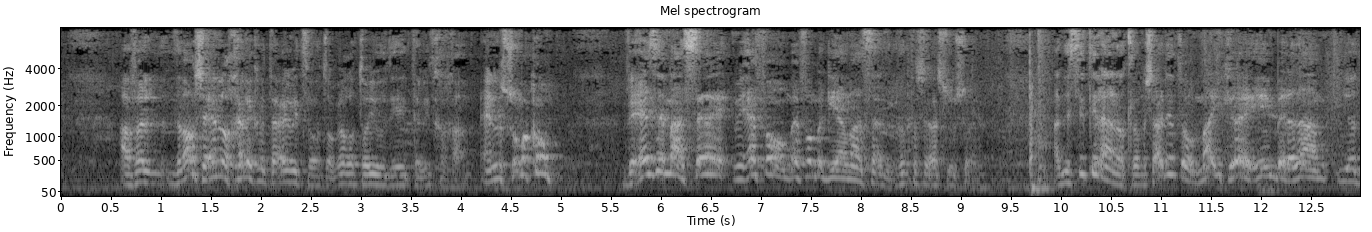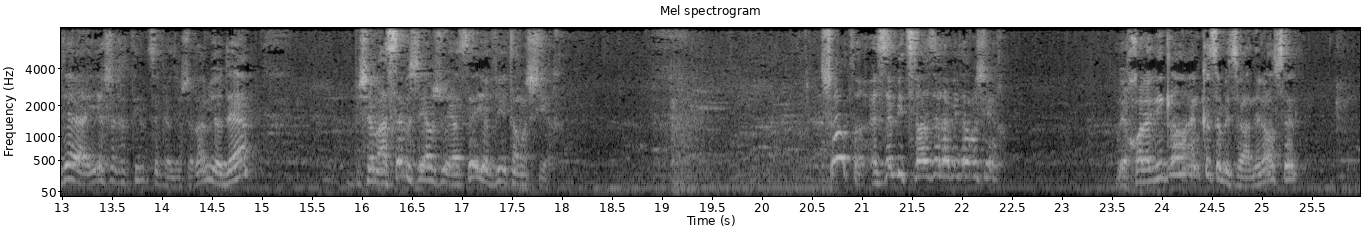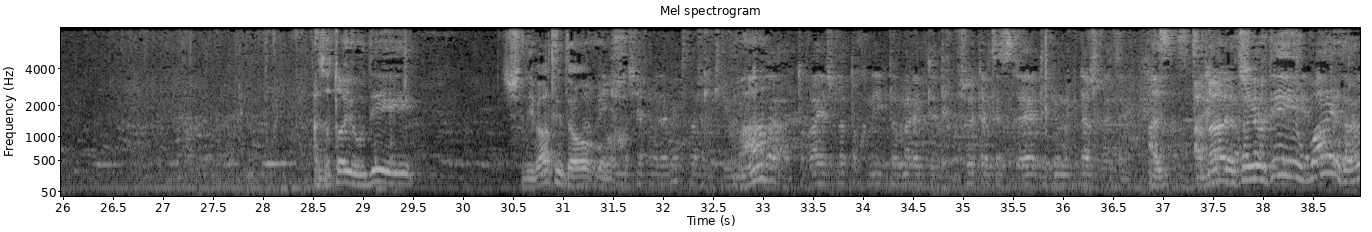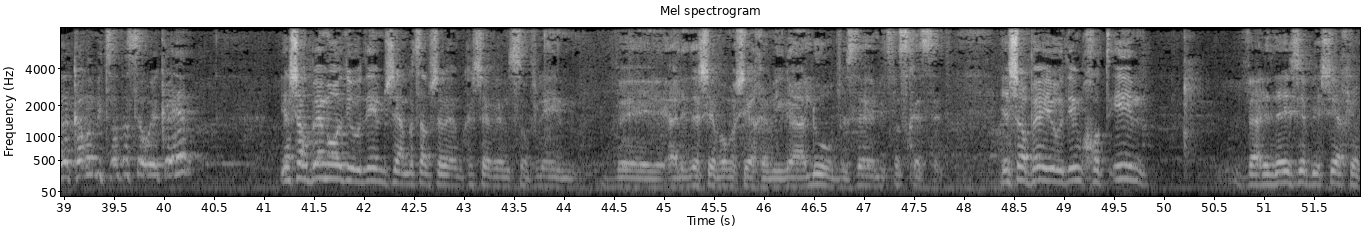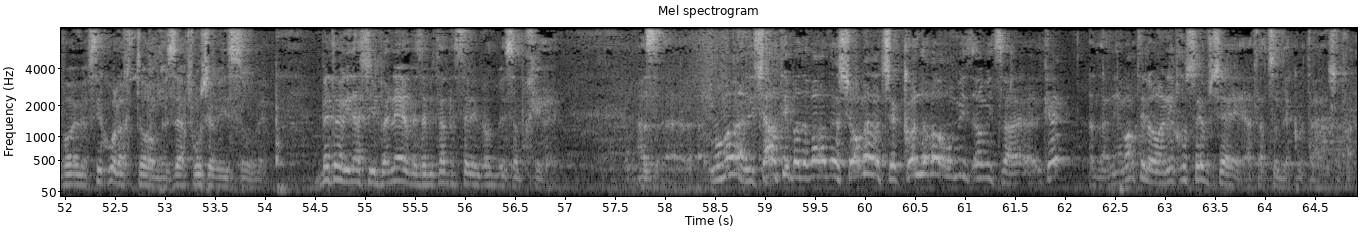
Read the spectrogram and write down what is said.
אבל דבר שאין לו חלק מתרי"ג מצוות, אומר אותו יהודי תלמיד חכם, אין לו שום מקום. ואיזה מעשה, מאיפה, מאיפה מגיע המעשה הזה? זאת השאלה שהוא שואל. אז ניסיתי לענות לו ושאלתי אותו, מה יקרה אם בן אדם יודע, יש לך תמצא כזה, שאדם יודע שמעשה מסוים שהוא יעשה יביא את המשיח. שואל אותו, איזה מצווה זה להביא את המשיח? הוא יכול להגיד לו, אין כזה מצווה, אני לא עושה. אז אותו יהודי שדיברתי איתו, הוא... מה? התורה יש לה תוכנית אומרת, תכבשו את ארץ ישראל, תבנו מקדש וזה. אז אמר אותו יהודי, וואי, אתה לא יודע כמה מצוות עשה הוא יקיים? יש הרבה מאוד יהודים שהמצב שלהם קשה והם סובלים, ועל ידי שיבוא משיח הם יגאלו, וזה מצווה חסד. יש הרבה יהודים חוטאים, ועל ידי שמשיח יבוא הם יפסיקו לחתום, וזה הפרושה וייסורים. בית המקדש ייבנה, וזה מצוות עשה לבנות בסבחירה. אז הוא אומר, נשארתי בדבר הזה שאומרת שכל דבר הוא מצווה, כן? אז אני אמרתי לו, אני חושב שאתה צודק בטענה שלך.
